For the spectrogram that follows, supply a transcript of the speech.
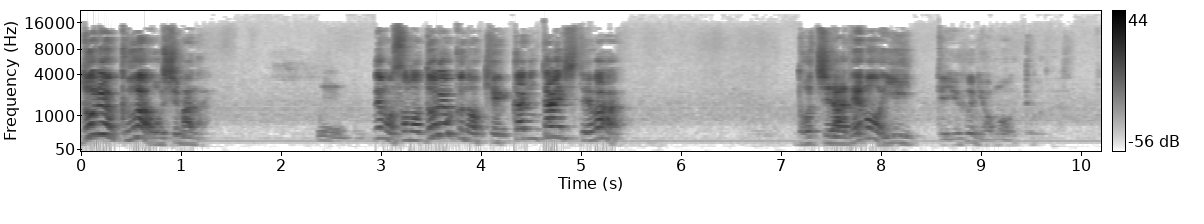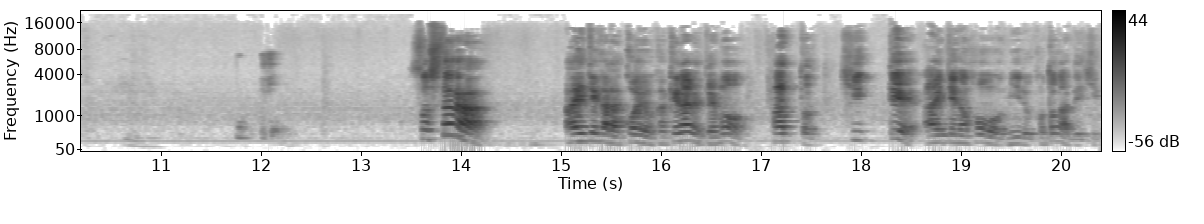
努力は惜しまない。うんでもその努力の結果に対してはどちらでもいいっていうふうに思うってことですなるほどそしたら相手から声をかけられてもパッと切って相手の方を見ることができる。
